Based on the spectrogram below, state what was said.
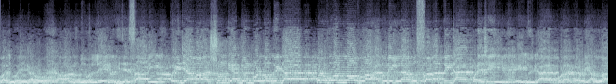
ওয়াজিব হয়ে গেল? আমার নবী বললেন, ওই যে সাহাবী, ওই যে আমার সঙ্গে একজন পড়ল, দুইটা আয়াত, কুল হুয়াল্লাহু আহাদুল্লাহুস সামাদ দুইটা আয়াত পড়েছে। এই দুইটা আয়াত পড়ার কারণে আল্লাহ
